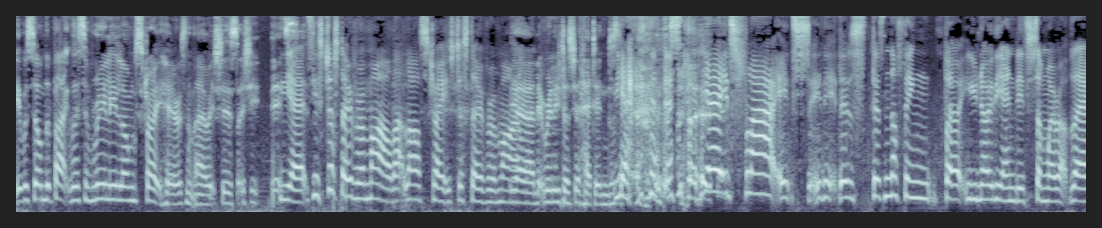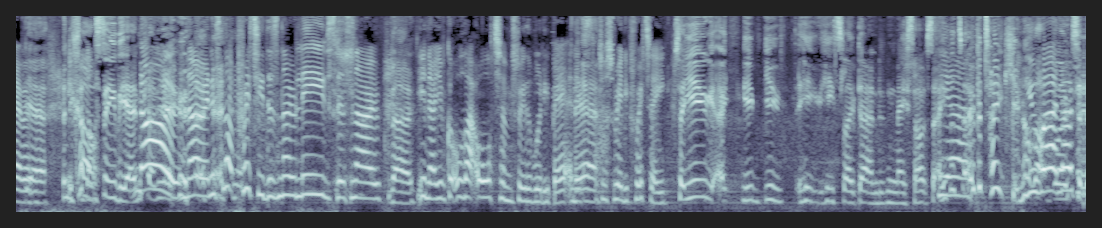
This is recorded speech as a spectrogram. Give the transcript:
it was on the back. There's a really long straight here, isn't there? Which is actually it's, yeah, it's, it's just over a mile. That last straight is just over a mile. yeah, and it really does your head in, doesn't Yeah, it? So- yeah, it's flat. It's it, it- there's there's nothing, but you know the end is somewhere up there. And Yeah, and you can't not- see the end, No, can you? no, and it's not pretty. There's no leaves. There's no, No. You know, you've got all that autumn through the woody bit, and Yeah. it's just really pretty. So you, uh, you, you, he, he slowed down, didn't he? So I was able Yeah. to overtake you. Not you that were, no, but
